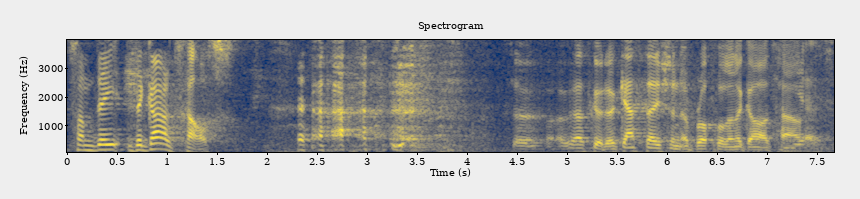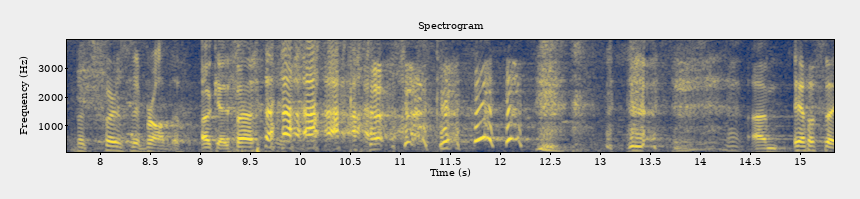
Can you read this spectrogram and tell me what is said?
someday the guard's house. so uh, that's good. A gas station, a brothel, and a guard's house. Yes, but first the brothel. Okay, first. um, also,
